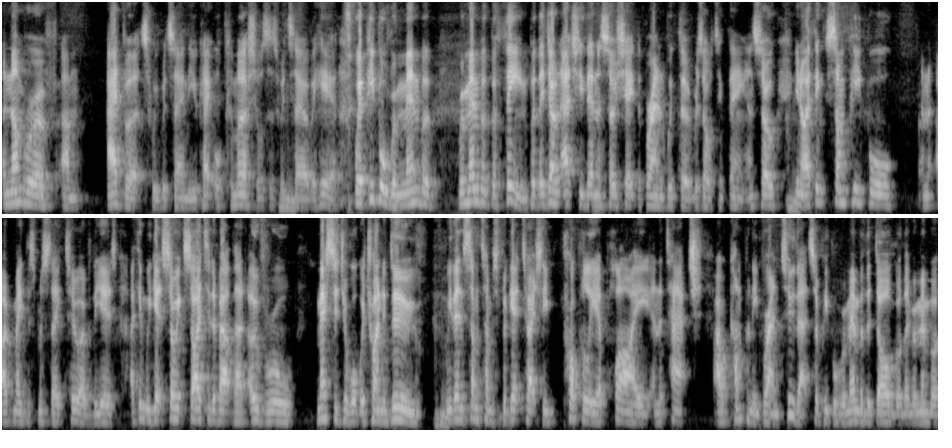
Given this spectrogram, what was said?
a number of um, adverts we would say in the UK or commercials as we'd mm. say over here where people remember remember the theme but they don't actually then associate the brand with the resulting thing and so mm. you know I think some people and I've made this mistake too over the years. I think we get so excited about that overall message of what we're trying to do, mm-hmm. we then sometimes forget to actually properly apply and attach our company brand to that, so people remember the dog or they remember,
